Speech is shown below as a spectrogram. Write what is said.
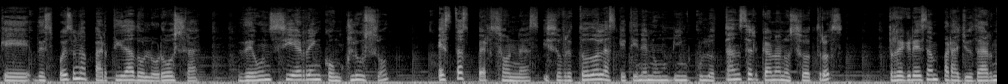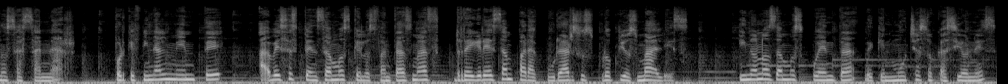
que después de una partida dolorosa, de un cierre inconcluso, estas personas, y sobre todo las que tienen un vínculo tan cercano a nosotros, regresan para ayudarnos a sanar. Porque finalmente a veces pensamos que los fantasmas regresan para curar sus propios males, y no nos damos cuenta de que en muchas ocasiones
